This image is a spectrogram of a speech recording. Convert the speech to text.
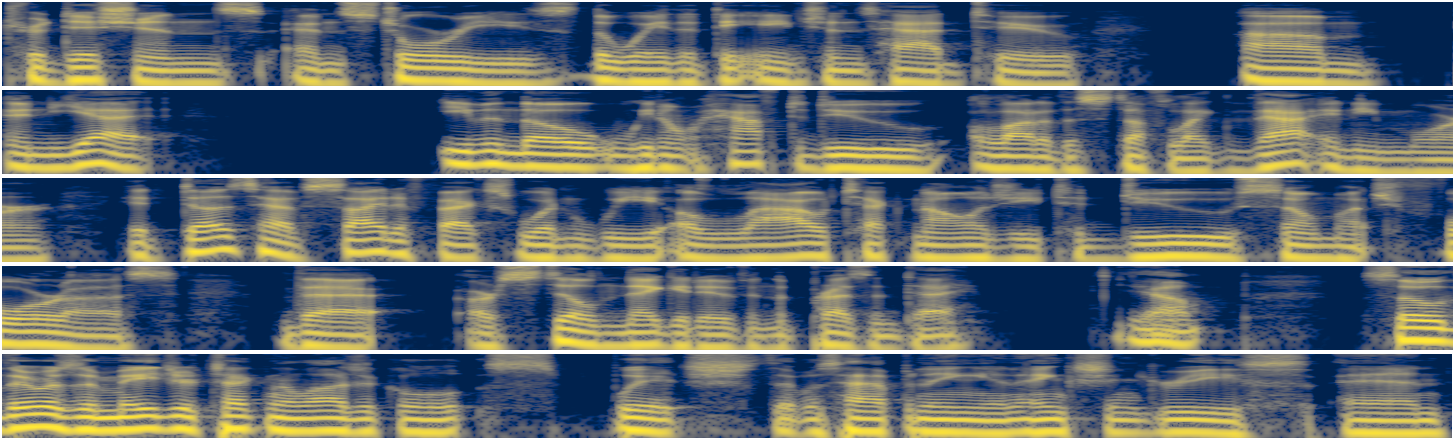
traditions and stories the way that the ancients had to um, and yet even though we don't have to do a lot of the stuff like that anymore it does have side effects when we allow technology to do so much for us that are still negative in the present day yeah. So there was a major technological switch that was happening in ancient Greece, and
